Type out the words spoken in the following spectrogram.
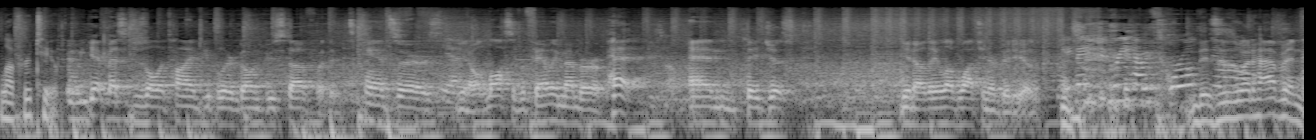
love her too. And we get messages all the time. People are going through stuff, whether it's cancer, you know, loss of a family member or a pet, and they just, you know, they love watching her videos. This is what happened.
